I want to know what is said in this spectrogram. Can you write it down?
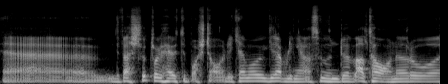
Eh, diverse uppdrag här i Borstad. Det kan vara grävlingar som under altaner och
